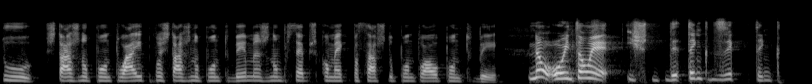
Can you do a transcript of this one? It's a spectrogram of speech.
tu estás no ponto A e depois estás no ponto B, mas não percebes como é que passaste do ponto A ao ponto B. não, ou então é isto tem que dizer que tem que eh,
